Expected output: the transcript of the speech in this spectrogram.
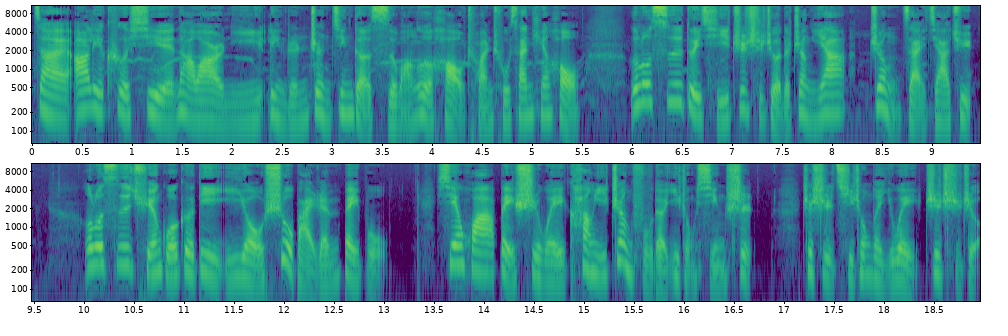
在阿列克谢·纳瓦尔尼令人震惊的死亡噩耗传出三天后，俄罗斯对其支持者的镇压正在加剧。俄罗斯全国各地已有数百人被捕，鲜花被视为抗议政府的一种形式。这是其中的一位支持者。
